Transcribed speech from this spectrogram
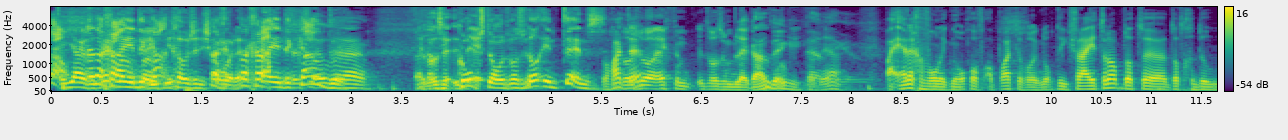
Nou, En dan ga je in de die gozer die dan- scoorde. Dan ga je in de counter. Die kopstoot was wel intens. Hard, het was wel echt een, het was een blackout, denk ik. Ja. Maar erger vond ik nog, of aparter vond ik nog, die vrije trap, dat, eh, dat gedoe.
